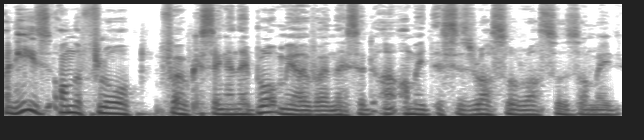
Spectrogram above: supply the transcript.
and he's on the floor focusing and they brought me over and they said I mean this is Russell Russell's I mean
